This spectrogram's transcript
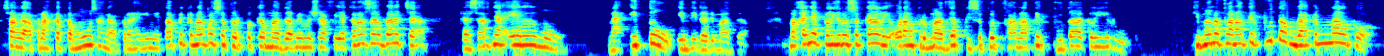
saya nggak pernah ketemu, saya nggak pernah ini. Tapi kenapa saya berpegang madhab Imam Syafi'i? Karena saya baca. Dasarnya ilmu. Nah, itu inti dari madhab. Makanya keliru sekali orang bermadhab disebut fanatik buta keliru. Gimana fanatik buta? Nggak kenal kok.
